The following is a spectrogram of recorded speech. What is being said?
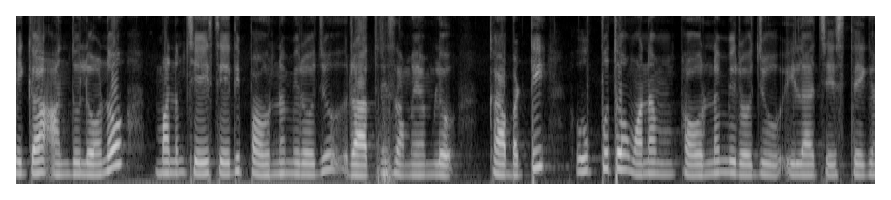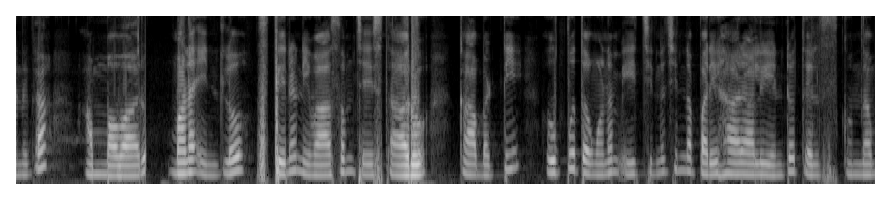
ఇక అందులోనూ మనం చేసేది పౌర్ణమి రోజు రాత్రి సమయంలో. కాబట్టి ఉప్పుతో మనం పౌర్ణమి రోజు ఇలా చేస్తే గనుక అమ్మవారు మన ఇంట్లో స్థిర నివాసం చేస్తారు. కాబట్టి ఉప్పుతో మనం ఈ చిన్న చిన్న పరిహారాలు ఏంటో తెలుసుకుందాం.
